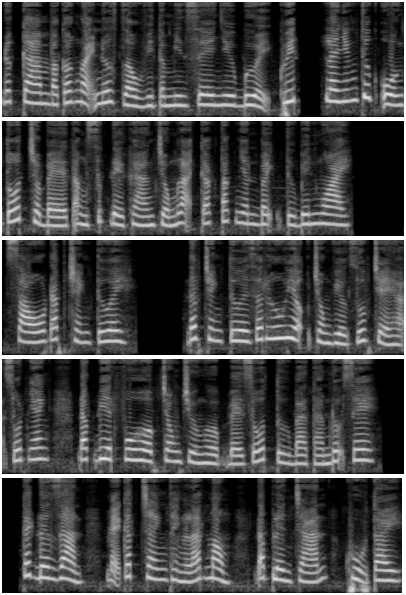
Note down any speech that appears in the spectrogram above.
Nước cam và các loại nước giàu vitamin C như bưởi, quýt là những thức uống tốt cho bé tăng sức đề kháng chống lại các tác nhân bệnh từ bên ngoài. 6. Đắp chanh tươi. Đắp chanh tươi rất hữu hiệu trong việc giúp trẻ hạ sốt nhanh, đặc biệt phù hợp trong trường hợp bé sốt từ 38 độ C. Cách đơn giản, mẹ cắt chanh thành lát mỏng, đắp lên trán, khủ tay,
